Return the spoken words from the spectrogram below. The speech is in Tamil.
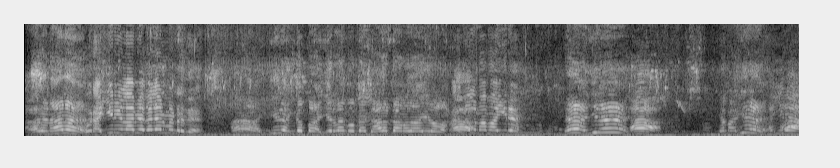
அதனால ஒரு ஐயர் இல்லாம கல்யாணம் பண்றது? ஐயர் எங்கப்பா ஐயர்லாம் கூப்பிட்டா காலத்தாமதம் ஆயிரும். மாமா ஐயரு. ஏ ஐயரே ஏப்பா ஐயரே. ஐயர்.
